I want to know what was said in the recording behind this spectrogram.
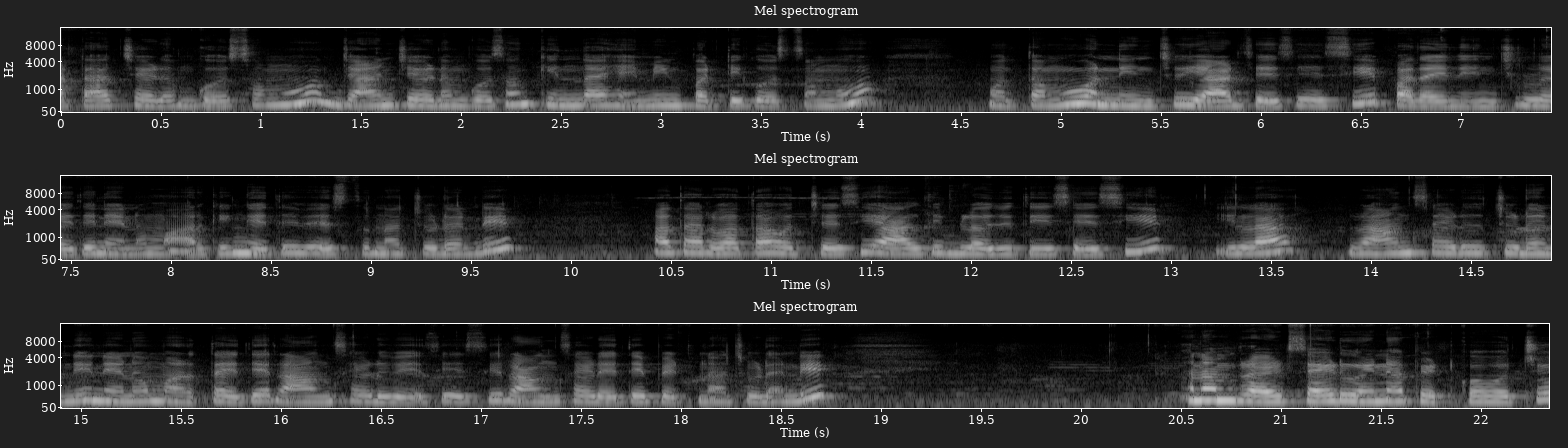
అటాచ్ చేయడం కోసము జాయిన్ చేయడం కోసం కింద హెమ్మింగ్ పట్టి కోసము మొత్తము వన్ ఇంచు యాడ్ చేసేసి పదహైదు ఇంచులు అయితే నేను మార్కింగ్ అయితే వేస్తున్నా చూడండి. ఆ తర్వాత వచ్చేసి ఆల్తీ బ్లౌజ్ తీసేసి ఇలా రాంగ్ సైడ్ చూడండి. నేను మడత అయితే రాంగ్ సైడ్ వేసేసి రాంగ్ సైడ్ అయితే పెట్టినా చూడండి. మనం రైట్ సైడ్ అయినా పెట్టుకోవచ్చు.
